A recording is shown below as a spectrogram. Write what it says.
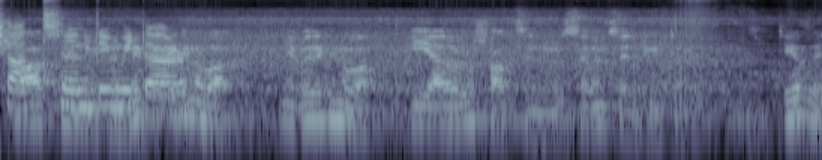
সাত সেন্টিমিটার। মেপে দেখে নেবা মেপে দেখে নেবা পি আর হলো সাত সেন্টিমিটার সেভেন সেন্টিমিটার ঠিক আছে।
